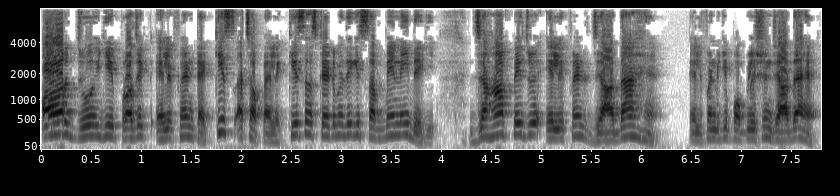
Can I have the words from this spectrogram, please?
और जो ये प्रोजेक्ट एलिफेंट है, किस अच्छा पहले किस स्टेट में देगी, सब में नहीं देगी। जहाँ पे जो एलिफेंट ज़्यादा है एलिफेंट की पॉपुलेशन ज़्यादा है,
